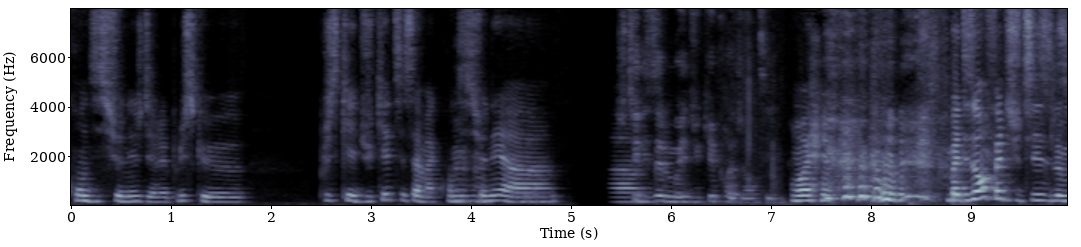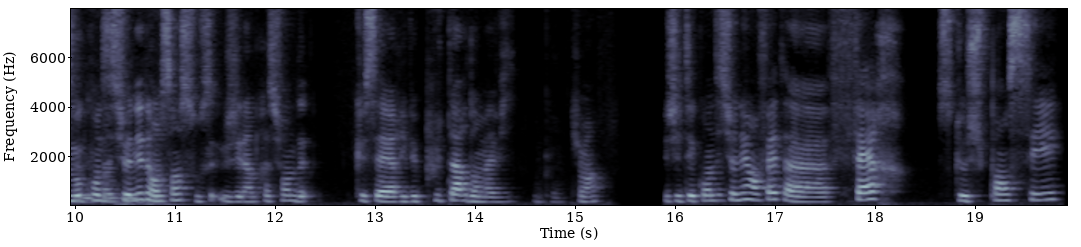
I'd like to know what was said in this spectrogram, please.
conditionné je dirais plus que plus qu'éduquée tu sais ça m'a conditionné à, J'utilisais le mot éduqué pour être gentil. Ouais. bah disons en fait j'utilise le mot conditionné dans le sens où j'ai l'impression de... que c'est arrivé plus tard dans ma vie, Ok. tu vois. J'étais conditionnée en fait à faire ce que je pensais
